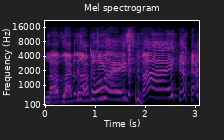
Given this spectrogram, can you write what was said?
love, love, love, love and laughter always. Bye.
